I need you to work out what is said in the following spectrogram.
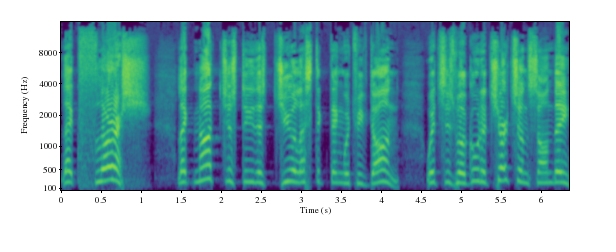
Like, flourish Like, not just do this dualistic thing which we've done, which is we'll go to church on Sunday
